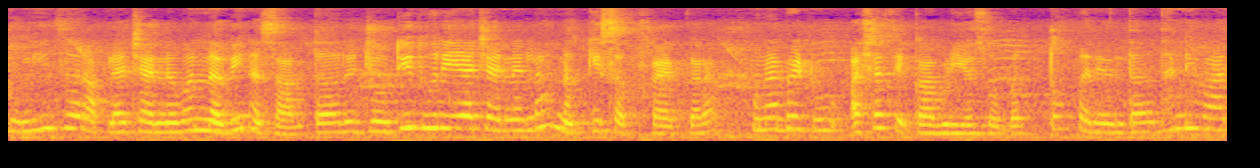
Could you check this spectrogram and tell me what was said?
तुम्ही जर आपल्या चॅनलवर नवीन असाल तर ज्योती धुरी या चॅनलला नक्की सबस्क्राईब करा. पुन्हा भेटू अशाच एका व्हिडिओसोबत. तोपर्यंत धन्यवाद.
